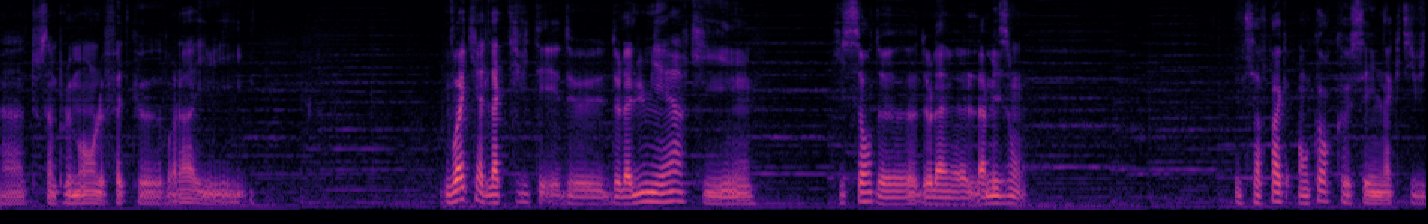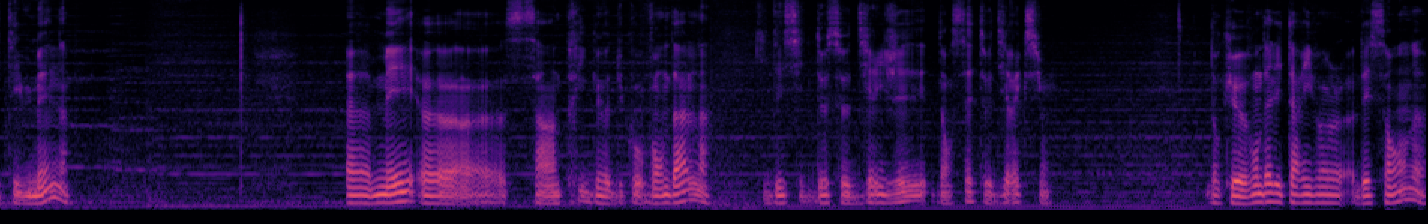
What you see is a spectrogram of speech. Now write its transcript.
Euh, tout simplement le fait que voilà, il, il voit qu'il y a de l'activité, de, de, la lumière qui, qui sort de, de la, la, maison. Ils ne savent pas encore que c'est une activité humaine, euh, mais euh, ça intrigue du coup Vandal décide de se diriger dans cette direction. Donc euh, Vandal et Tarival descendent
